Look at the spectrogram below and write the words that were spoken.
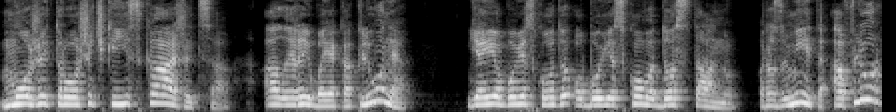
Може, трошечки і скажеться, але риба, яка клюне, я її обов'язково, обов'язково достану. Розумієте? А флюр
